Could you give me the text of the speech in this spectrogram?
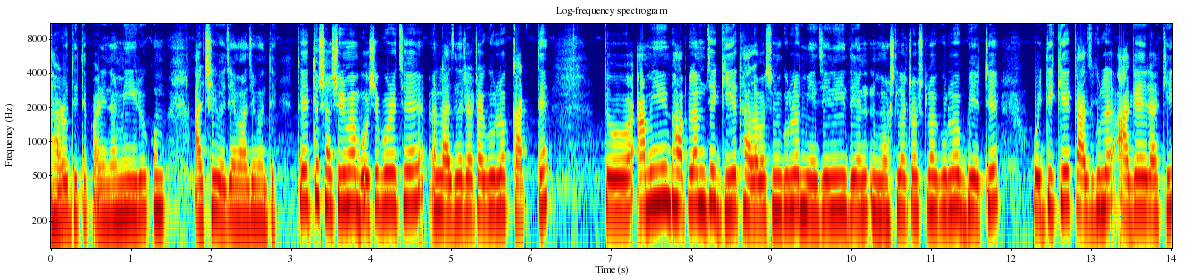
ঝাড়ু দিতে পারি না, আমি এরকম আলসি হয়ে যাই মাঝে মধ্যে। তো এই তো শাশুড়ি মা বসে পড়েছে, লাজনে ডাঁটাগুলো কাটতে। তো আমি ভাবলাম যে গিয়ে থালা বাসনগুলো মেজে নিই, দেন মশলা টশলাগুলো বেটে ওইদিকে কাজগুলো আগে রাখি।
